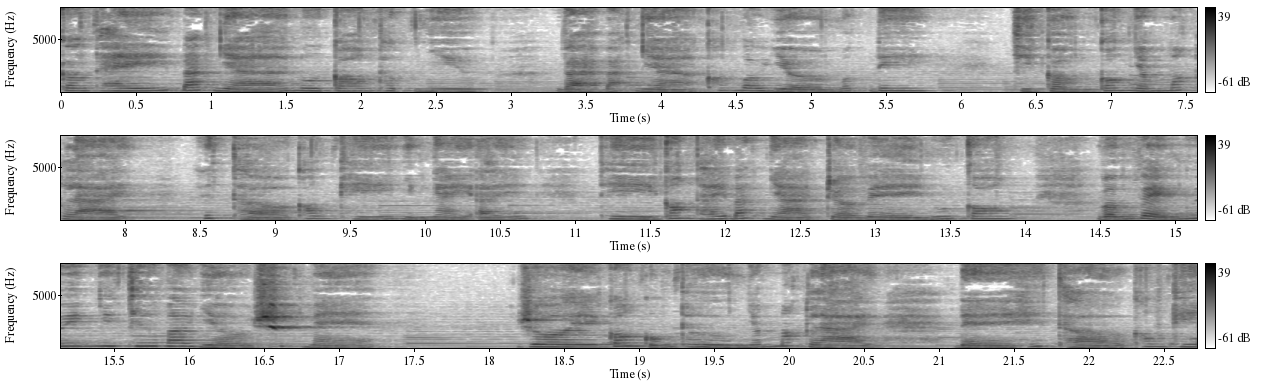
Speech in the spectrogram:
Con thấy bác nhã nuôi con thật nhiều và bác nhã không bao giờ mất đi. Chỉ cần con nhắm mắt lại, hít thở không khí những ngày ấy thì con thấy bác nhã trở về nuôi con, vẫn vẹn nguyên như chưa bao giờ sức mẻ. Rồi con cũng thường nhắm mắt lại để hít thở không khí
